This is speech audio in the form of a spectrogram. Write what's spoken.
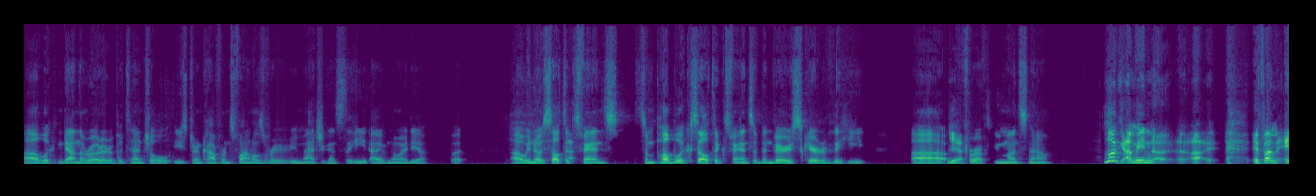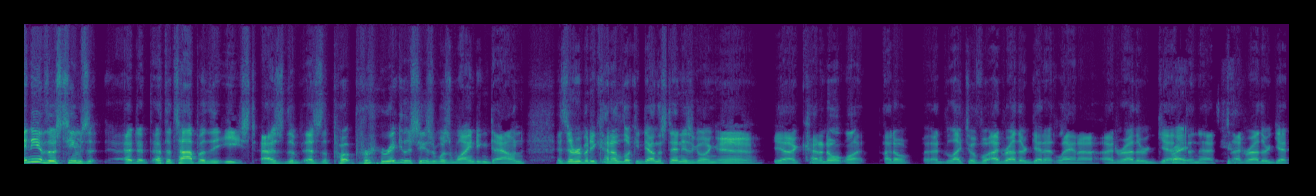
uh, looking down the road at a potential Eastern Conference Finals rematch against the Heat. I have no idea, but uh, we know Celtics fans, some public Celtics fans have been very scared of the Heat uh, yeah. for a few months now. Look, I mean, uh, uh if I'm any of those teams at, at, the top of the East, as the as the regular season was winding down, is everybody kind of looking down the standings, going, eh, "Yeah, I kind of don't want. I don't. I'd like to avoid. I'd rather get Atlanta. I'd rather get right. the Nets. I'd rather get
